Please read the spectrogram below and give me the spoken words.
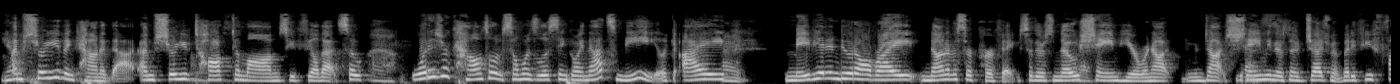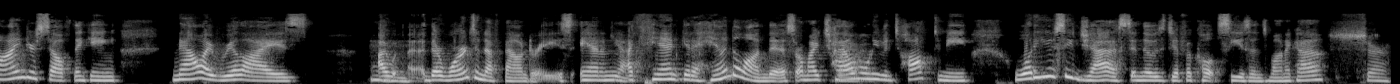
yeah. I'm sure you've encountered that. I'm sure you've oh, talked to moms who feel that. So, oh. what is your counsel if someone's listening going, that's me? Like, I, right. Maybe I didn't do it all right. None of us are perfect. So there's no yes. shame here. We're not, we're not shaming. Yes. There's no judgment. But if you find yourself thinking, now I realize Mm. I, there weren't enough boundaries and yes. I can't get a handle on this or my child won't even talk to me. What do you suggest in those difficult seasons, Monica? Sure.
